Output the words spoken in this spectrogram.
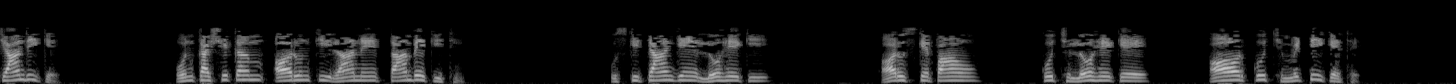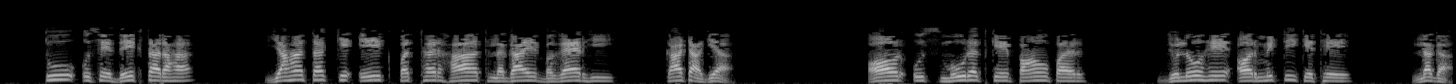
چاندی کے۔ ان کا شکم اور ان کی رانے تانبے کی تھیں۔ اس کی ٹانگیں لوہے کی، اور اس کے پاؤں کچھ لوہے کے اور کچھ مٹی کے تھے۔ تو اسے دیکھتا رہا۔ یہاں تک کہ ایک پتھر ہاتھ لگائے بغیر ہی کاٹا گیا۔ اور اس مورت کے پاؤں پر جو لوہے اور مٹی کے تھے لگا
